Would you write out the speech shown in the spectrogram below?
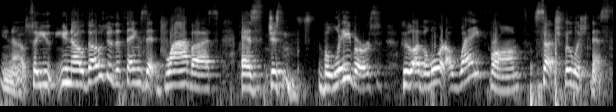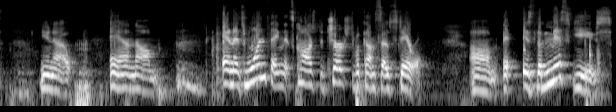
You know, so you you know those are the things that drive us as just believers who love the Lord away from such foolishness. You know, and um, and it's one thing that's caused the church to become so sterile. Um, is the misuse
